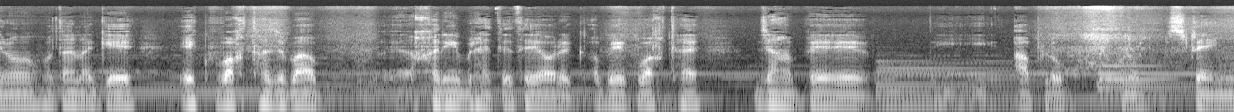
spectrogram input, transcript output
यू नो होता है ना कि एक वक्त था जब आप करीब रहते थे और एक, अब एक वक्त है जहाँ पे आप लोग स्टेइंग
